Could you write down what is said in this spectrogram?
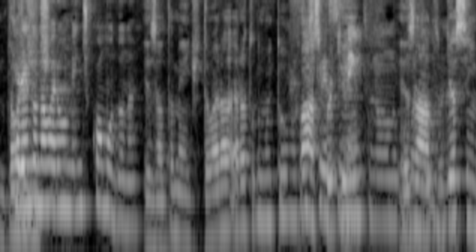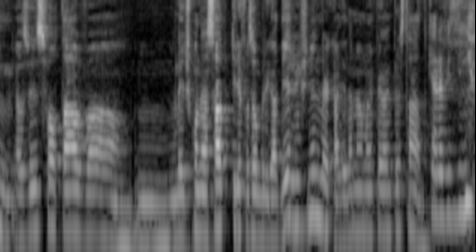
Então, Querendo ou gente- não, era um ambiente cômodo, né? Exatamente. Então era, era tudo muito Existe fácil, porque crescimento no, no Exato, comodismo, porque assim, às vezes faltava um leite condensado que queria fazer um brigadeiro, a gente ia no mercado, ia na minha mãe pegar emprestado. Que era vizinho.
